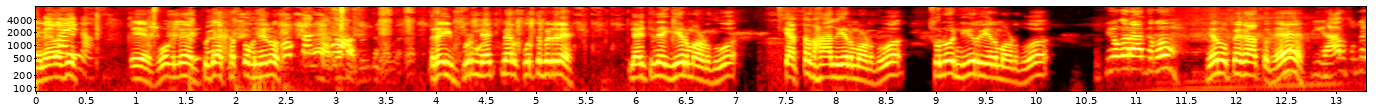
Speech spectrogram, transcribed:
ಏನೇಳಿ ಏ ಹೋಗ್ಲಿ ದುಡಿಯಾಕ ಹತ್ತೋಗ್ ನೀನು. ರೇ. ಬರೀ ಇಬ್ರು ನೆಟ್ ಮೇಲೆ ಕುಂತ ಬಿಡ್ರಿ. ನೆಟ್ನಾಗ ಏನ್ ಮಾಡುದು? ಕೆಟ್ಟದ ಹಾಲು ಏನ್ ಮಾಡುದು? ಚಲೋ ನೀರ್ ಏನ್ ಮಾಡುದು? ಉಪಯೋಗ ಆತಲೋ ಏನ್ ಉಪಯೋಗ ಆತದೆ? ಈಗ ಹಾಲು ಸುಮ್ಮನೆ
